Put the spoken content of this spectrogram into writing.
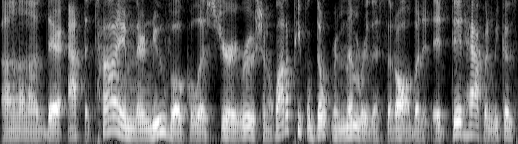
uh, their at the time their new vocalist Jerry Roush, and a lot of people don't remember this at all, but it, it did happen because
